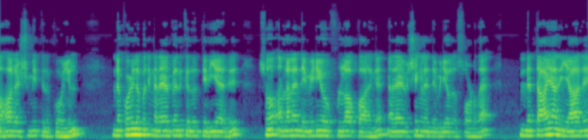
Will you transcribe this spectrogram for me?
மகாலட்சுமி திருக்கோயில். இந்த கோயிலை பற்றி நிறைய பேருக்கு எதுவும் தெரியாது. ஸோ அதனால் இந்த வீடியோ ஃபுல்லாக பாருங்கள் நிறைய விஷயங்கள் இந்த வீடியோவில் சொல்கிறேன் இந்த தாயார் யார்?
